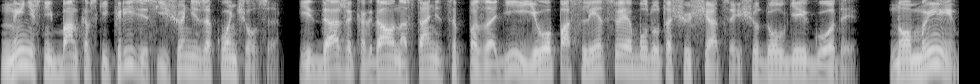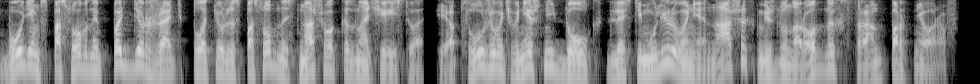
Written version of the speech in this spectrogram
Нынешний банковский кризис еще не закончился, и даже когда он останется позади, его последствия будут ощущаться еще долгие годы. Но мы будем способны поддержать платежеспособность нашего казначейства и обслуживать внешний долг для стимулирования наших международных стран-партнеров.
